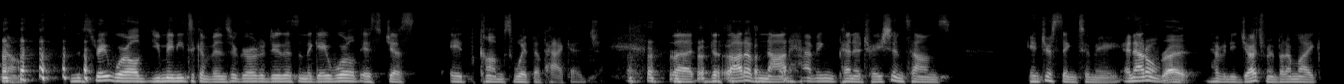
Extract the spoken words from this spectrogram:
You know, in the straight world, you may need to convince a girl to do this. In the gay world, it's just it comes with a package. But the thought of not having penetration sounds interesting to me. And I don't right have any judgment, but I'm like,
